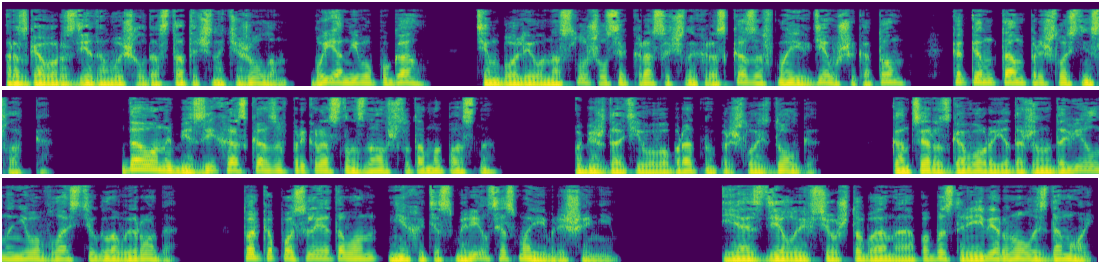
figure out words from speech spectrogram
Разговор с дедом вышел достаточно тяжелым, Буян его пугал, тем более он наслушался красочных рассказов моих девушек о том, как им там пришлось несладко. Да, он и без их рассказов прекрасно знал, что там опасно. Убеждать его в обратном пришлось долго. В конце разговора я даже надавил на него властью главы рода. Только после этого он нехотя смирился с моим решением. «Я сделаю все, чтобы она побыстрее вернулась домой»,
